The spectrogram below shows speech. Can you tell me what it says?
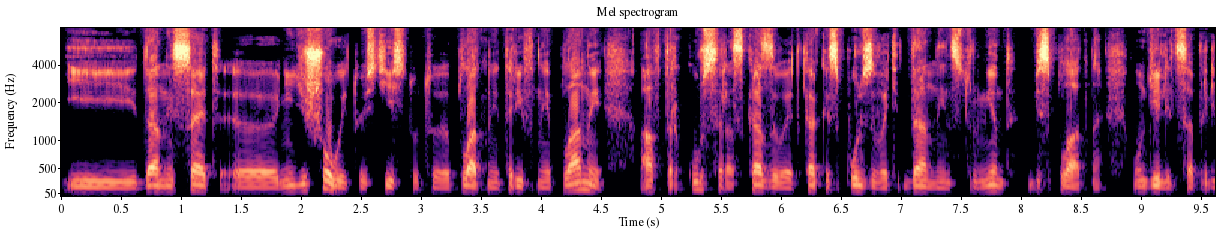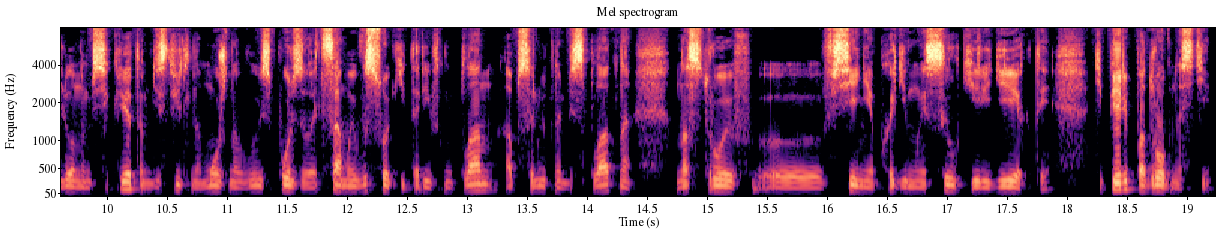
и данный сайт э, не дешевый, то есть есть тут платные тарифные планы. Автор курса рассказывает, как использовать данный инструмент бесплатно бесплатно. Он делится определенным секретом. Действительно, можно использовать самый высокий тарифный план абсолютно бесплатно, настроив э, все необходимые ссылки и редиректы. Теперь подробности.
